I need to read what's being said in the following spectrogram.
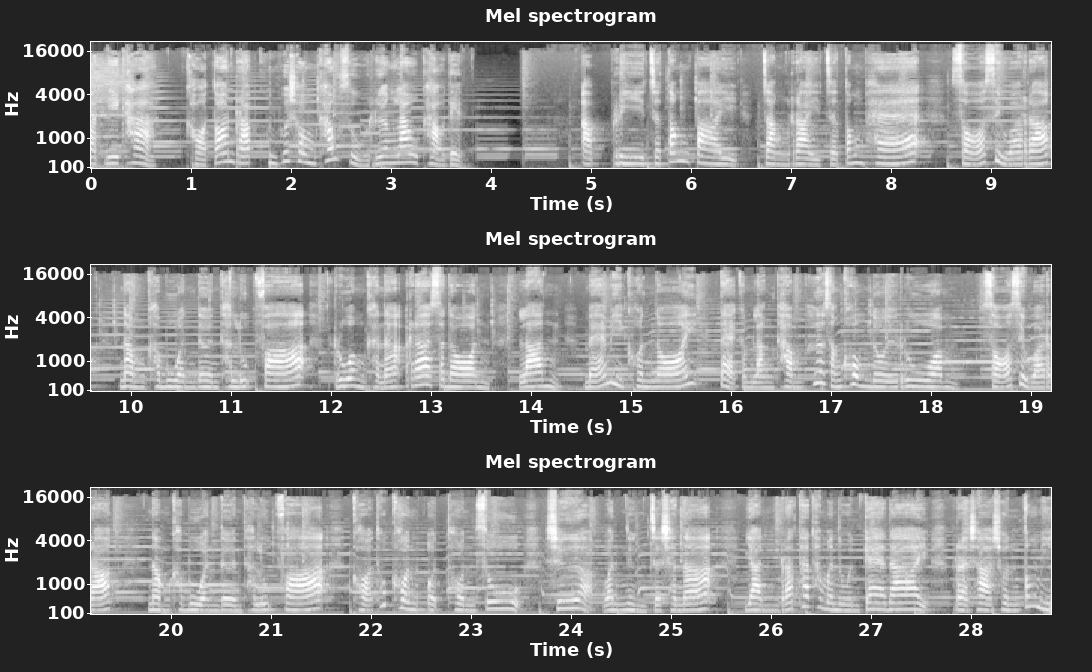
วัสดีค่ะ ขอต้อนรับคุณผู้ชมเข้าสู่เรื่องเล่าข่าวเด็ด อับปรีจะต้องไป จังไรจะต้องแพ้ สอสิวรักษ์นำขบวนเดินทะลุฟ้า ร่วมคณะราษฎร ลั่น แม้มีคนน้อย แต่กำลังทำเพื่อสังคมโดยรวม สอสิวรักษ์ นำขบวนเดินทะลุฟ้า ขอทุกคนอดทนสู้ เชื่อวันหนึ่งจะชนะ ยันรัฐธรรมนูญแก้ได้ ประชาชนต้องมี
